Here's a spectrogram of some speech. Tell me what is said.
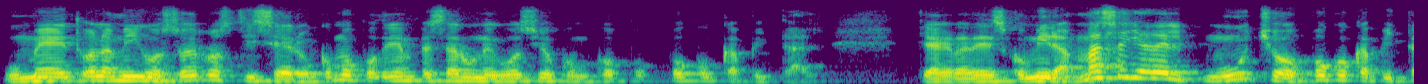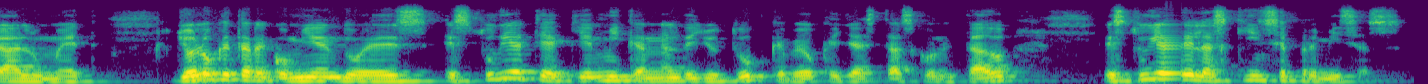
Humet, hola amigos, soy rosticero. ¿Cómo podría empezar un negocio con poco, capital? Te agradezco. Mira, más allá del mucho o poco capital, Humet, yo lo que te recomiendo es, estudiate aquí en mi canal de YouTube, que veo que ya estás conectado, estudiate las 15 premisas,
